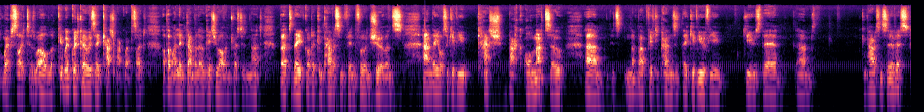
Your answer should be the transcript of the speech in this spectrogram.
website as well. The Quidco is a cashback website. I'll put my link down below in case you are interested in that. But they've got a comparison fin for insurance, and they also give you cash back on that. So um, it's about fifty pounds they give you if you use their um, comparison service,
